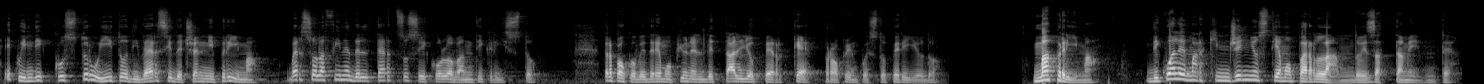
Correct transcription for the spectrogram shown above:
e quindi costruito diversi decenni prima, verso la fine del III secolo a.C. Tra poco vedremo più nel dettaglio perché proprio in questo periodo. Ma prima, di quale marchingegno stiamo parlando esattamente?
